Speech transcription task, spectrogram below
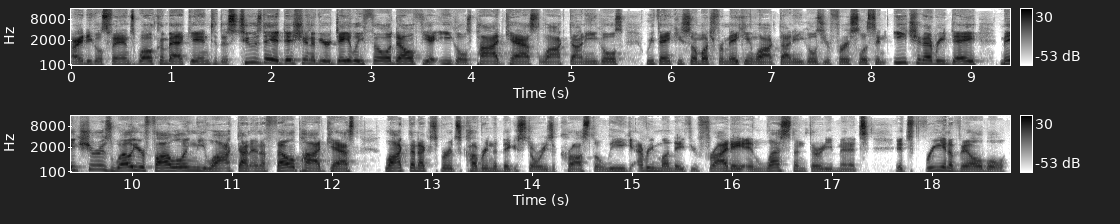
All right, Eagles fans, welcome back into this Tuesday edition of your daily Philadelphia Eagles podcast, Locked On Eagles. We thank you so much for making Locked On Eagles your first listen each and every day. Make sure as well you're following the Locked On NFL podcast, Locked On Experts covering the biggest stories across the league every Monday through Friday in less than 30 minutes. It's free and available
